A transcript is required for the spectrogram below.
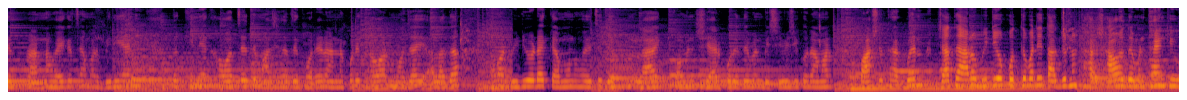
দেখুন রান্না হয়ে গেছে আমার বিরিয়ানি। তো কিনে খাওয়ার চাইতে মাঝে সাঝে ঘরে রান্না করে খাওয়ার মজাই আলাদা। আমার ভিডিওটা কেমন হয়েছে দেখুন লাইক কমেন্ট শেয়ার করে দেবেন। বেশি বেশি করে আমার পাশে থাকবেন। যাতে আরও ভিডিও করতে পারি, তার জন্য সাহস দেবেন। থ্যাংক ইউ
